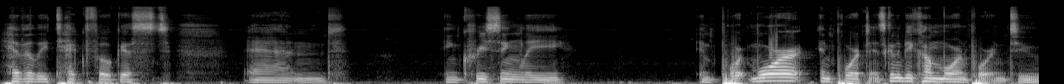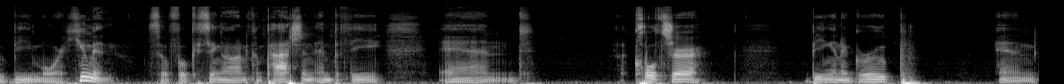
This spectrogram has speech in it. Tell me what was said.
heavily tech focused and increasingly import more important it's going to become more important to be more human so focusing on compassion empathy and culture being in a group and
